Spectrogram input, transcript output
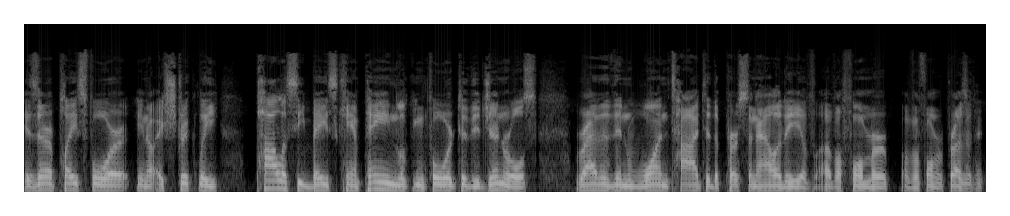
Is there a place for you know a strictly policy-based campaign looking forward to the generals, rather than one tied to the personality of, of a former of a former president?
